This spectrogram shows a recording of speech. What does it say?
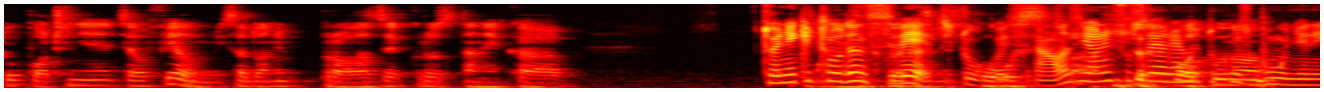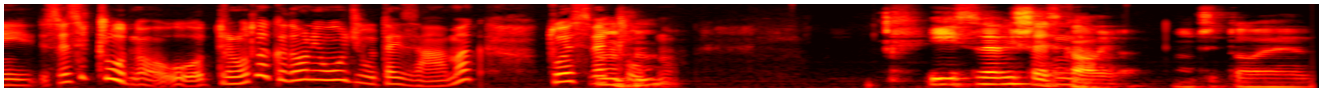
tu počinje ceo film i sad oni prolaze kroz ta neka To je neki Ja ne čudan kako da kažem, svet tu koji se nalazi i oni su sve vreme tu zbunjeni. Sve se čudno. Od trenutka kada oni uđu u taj zamak, to je sve Mhm. čudno. I sve više eskalira. Znači, to je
